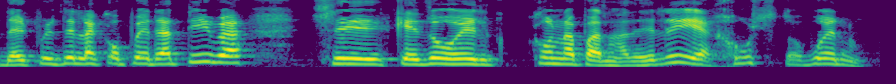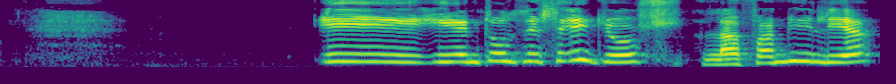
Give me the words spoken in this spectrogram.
después de la cooperativa se quedó él con la panadería, justo, bueno. Y, entonces ellos, la familia,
